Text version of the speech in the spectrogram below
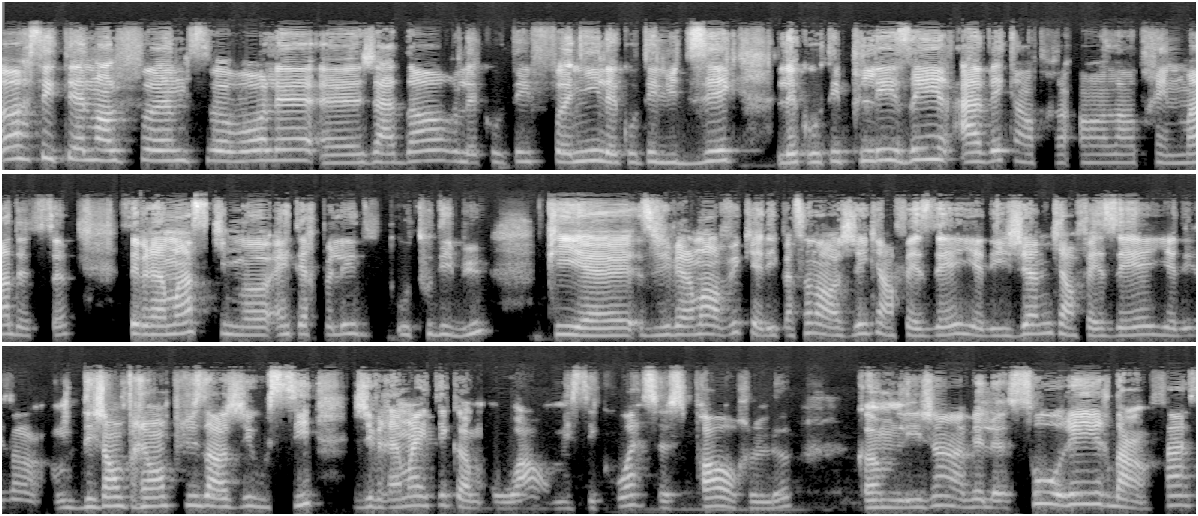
Ah, c'est tellement le fun, tu vas voir là. Euh, j'adore le côté funny, le côté ludique, le côté plaisir avec en, l'entraînement de ça. C'est vraiment ce qui m'a interpellée au tout début. Puis euh, j'ai vraiment vu qu'il y a des personnes âgées qui en faisaient, il y a des jeunes qui en faisaient, il y a des, des gens vraiment plus âgés aussi. J'ai vraiment été comme, wow, mais c'est quoi ce sport-là? Comme les gens avaient le sourire d'en face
